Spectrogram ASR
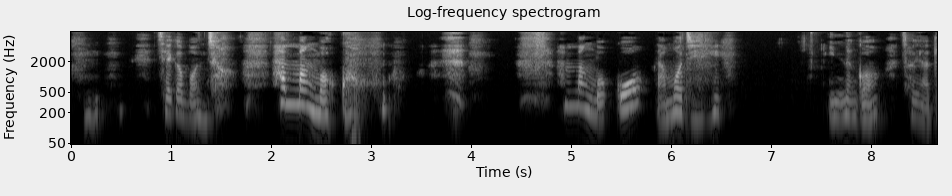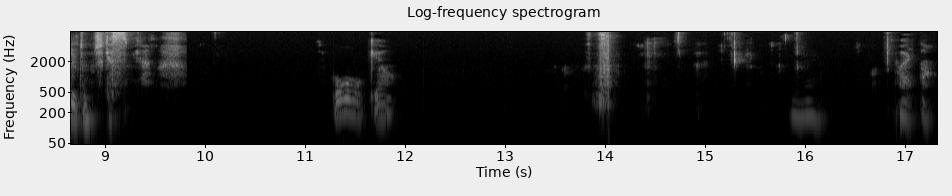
제가 먼저 한망 먹고 한망 먹고 나머지 있는 거 저희 아들 좀 주겠습니다. 먹어볼게요. 음, 맛있다.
